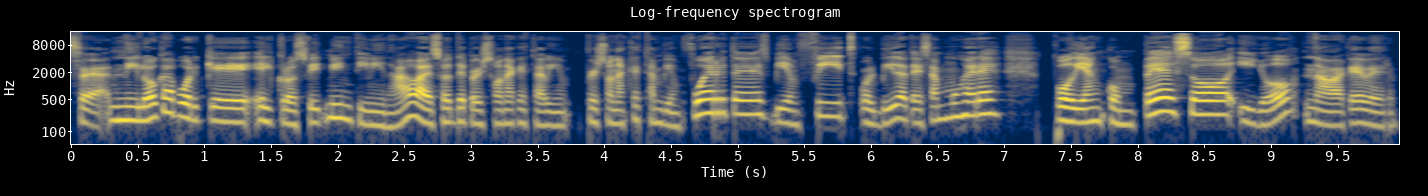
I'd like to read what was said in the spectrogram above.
O sea, ni loca porque el CrossFit me intimidaba. Eso es de personas que, bien, personas que están bien fuertes, bien fit. Olvídate, esas mujeres podían con peso y yo nada que ver.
